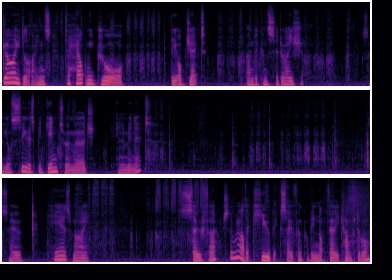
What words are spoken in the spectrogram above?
guidelines to help me draw the object under consideration. So you'll see this begin to emerge in a minute. So here's my sofa, which is a rather cubic sofa and probably not very comfortable.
